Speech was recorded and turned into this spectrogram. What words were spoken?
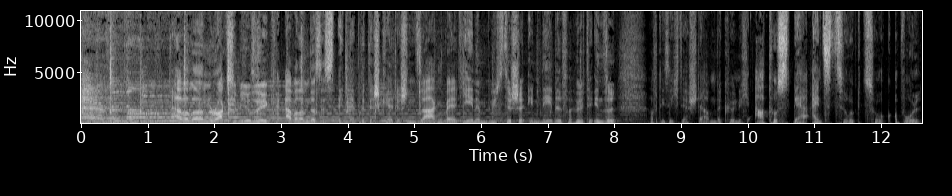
Avalon. Avalon Roxy Music. Avalon, das ist in der britisch-keltischen Sagenwelt jene mystische, im Nebel verhüllte Insel, auf die sich der sterbende König Artus der einst zurückzog, obwohl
